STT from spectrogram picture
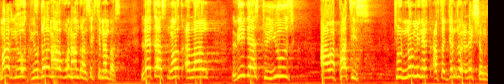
Mark, you, you don't have 160 members. Let us not allow leaders to use our parties to nominate after general election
